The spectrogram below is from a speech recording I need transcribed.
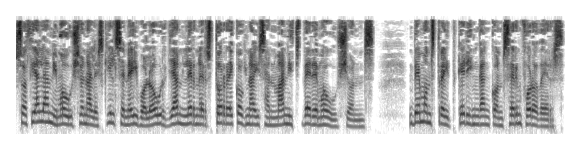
Social and emotional skills enable our young learners to recognize and manage their emotions. Demonstrate caring and concern for others,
